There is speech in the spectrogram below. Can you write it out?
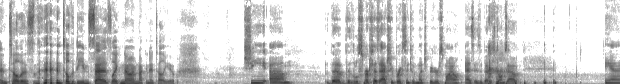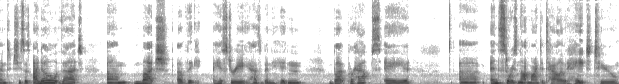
until this until the dean says like, "No, I'm not going to tell you." She, um, the the little smirk says actually breaks into a much bigger smile as Isabella storms out, and she says, "I know that um, much of the history has been hidden, but perhaps a uh, and the story's not mine to tell. I would hate to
